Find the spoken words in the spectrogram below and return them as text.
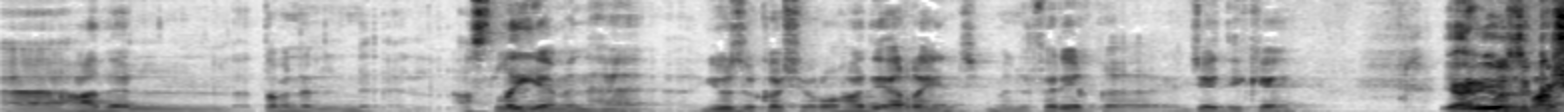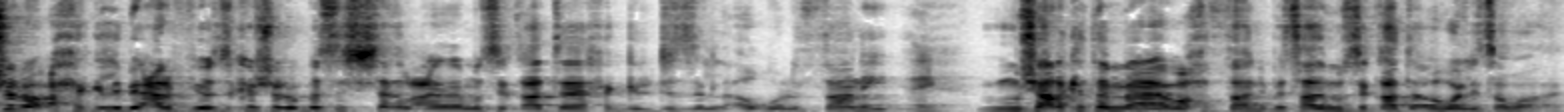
هذا طبعا ال- الأصلية منها يوزو كوشيرو هذه ال arrange من الفريق JDK يعني يوزي والفاتحة. كوشيرو حق اللي بيعرف يوزي كوشيرو بس اشتغل على موسيقاته حق الجزء الأول والثاني إي مشاركة مع واحد ثاني بس هذه موسيقاته هو اللي سواها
